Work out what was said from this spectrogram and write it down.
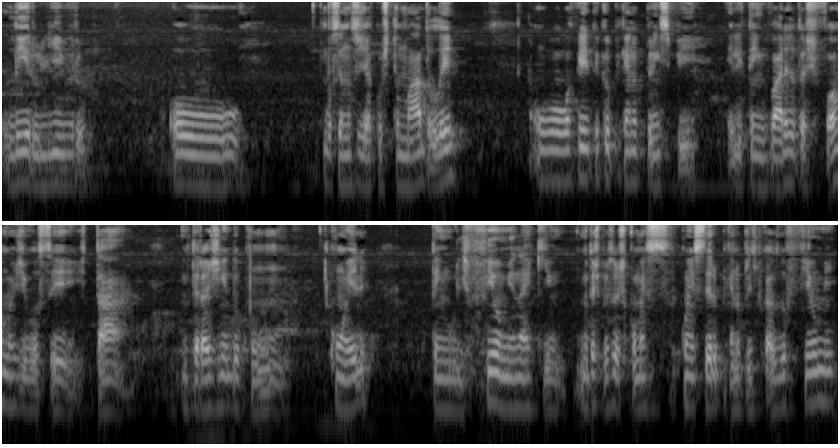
ler o livro ou você não seja acostumado a ler, eu acredito que o Pequeno Príncipe ele tem várias outras formas de você estar interagindo com com ele. Tem o filme, né, que muitas pessoas conheceram o Pequeno Príncipe por causa do filme,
